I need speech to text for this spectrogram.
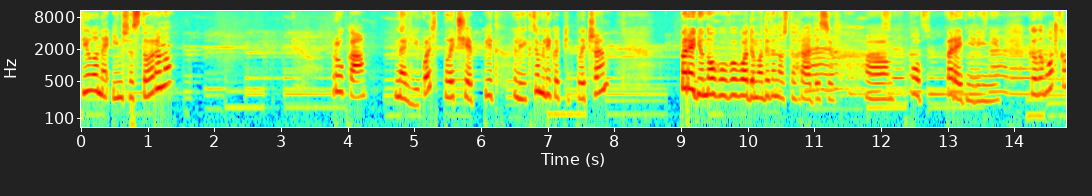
тіло на іншу сторону. Рука на лікоть, плече під ліктем, лікоть під плечем. Передню ногу виводимо 90 градусів по передній лінії килимочка.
